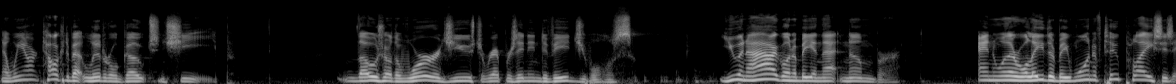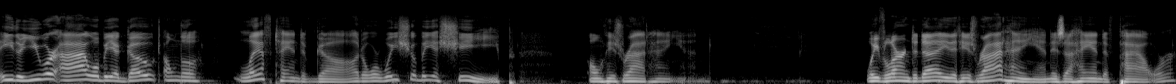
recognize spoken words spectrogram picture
Now, we aren't talking about literal goats and sheep. Those are the words used to represent individuals you and I are going to be in that number. And there will either be one of two places. Either you or I will be a goat on the left hand of God, or we shall be a sheep on His right hand. We've learned today that His right hand is a hand of power,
